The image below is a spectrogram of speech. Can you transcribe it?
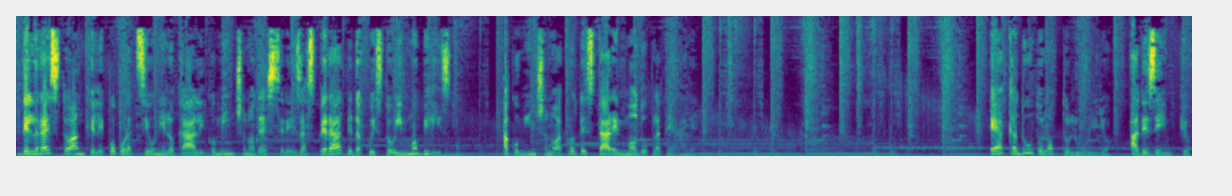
Del resto anche le popolazioni locali cominciano ad essere esasperate da questo immobilismo. A cominciano a protestare in modo plateale. È accaduto l'8 luglio, ad esempio,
